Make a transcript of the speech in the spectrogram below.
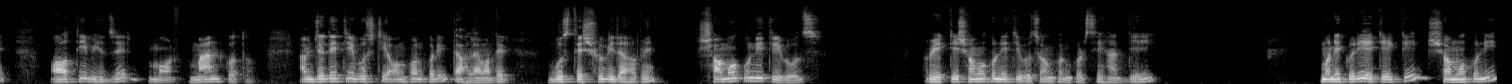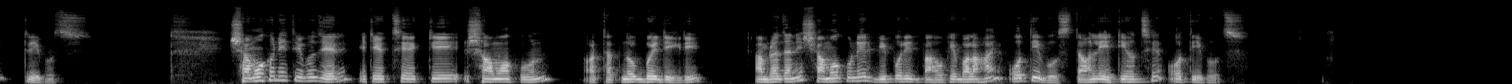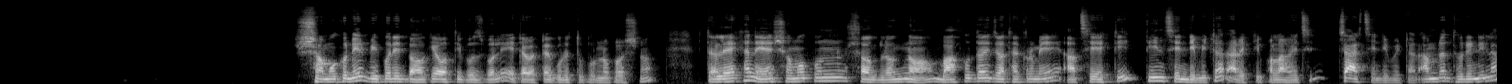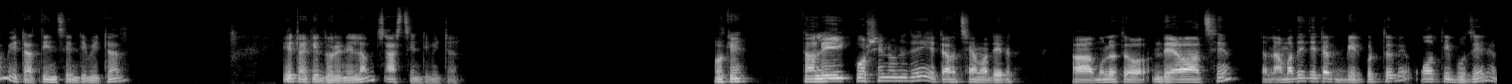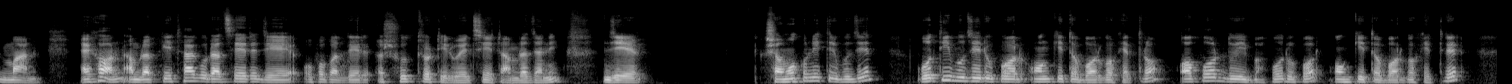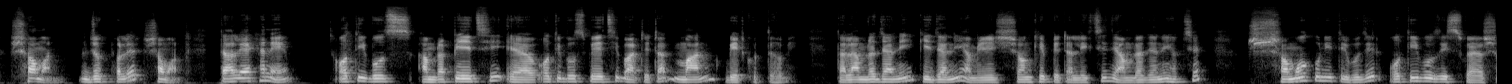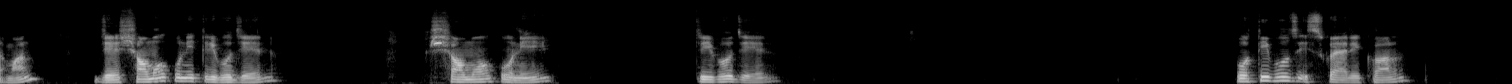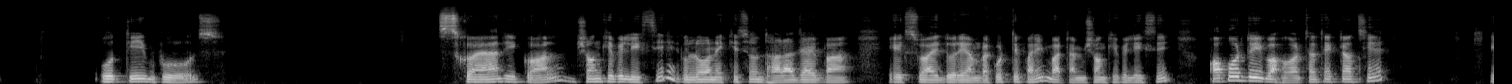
অতিভুজের মান কত? আমি যদি ত্রিভুজটি অঙ্কন করি, তাহলে আমাদের বুঝতে সুবিধা হবে। সমকোণী ত্রিভুজ, আমি একটি সমকোণী ত্রিভুজ অঙ্কন করছি হাত দিয়েই। মনে করি এটি একটি সমকোণী ত্রিভুজ। সমকোণী ত্রিভুজের এটি হচ্ছে একটি সমকোণ, অর্থাৎ নব্বই ডিগ্রি। আমরা জানি সমকোণের বিপরীত বাহুকে বলা হয় অতিভুজ। তাহলে এটি হচ্ছে অতিভুজ। সমকোণের বিপরীত বাহুকে অতিভুজ বলে, এটাও একটা গুরুত্বপূর্ণ প্রশ্ন। তাহলে এখানে সমকোণ সংলগ্ন বাহুদ্বয় যথাক্রমে আছে একটি তিন সেন্টিমিটার আর একটি বলা হয়েছে চার সেন্টিমিটার। আমরা ধরে নিলাম এটা তিন সেন্টিমিটার। এটাকে ধরে নিলাম চার সেন্টিমিটার। ওকে? তাহলে এই কোশ্চেন অনুযায়ী এটা হচ্ছে আমাদের মূলত দেওয়া আছে। তাহলে আমাদের যেটা বের করতে হবে, অতিভুজের মান। এখন আমরা পিথাগোরাসের যে উপপাদ্যের সূত্রটি রয়েছে, এটা আমরা জানি যে সমকোণী ত্রিভুজের অতিভুজের উপর অঙ্কিত বর্গক্ষেত্র অপর দুই বাহুর উপর অঙ্কিত বর্গক্ষেত্রের সমান, যোগফলের সমান। তাহলে এখানে অতিভুজ আমরা পেয়েছি অতিভুজ পেয়েছি বাট এটার মান বের করতে হবে। তাহলে আমরা জানি, কি জানি, আমি সংক্ষেপে এটা লিখছি যে আমরা জানি হচ্ছে সমকোণী ত্রিভুজের অতিভুজ স্কোয়ার সমান যে সমকোণী ত্রিভুজের সমকোণী ত্রিভুজের অতিভুজ স্কোয়ার ইকুয়াল অতিভুজ স্কয়ার ইকুয়াল, সংক্ষেপে লিখছি, এগুলো অনেক কিছু ধরা যায় বা এক্স ওয়াই ধরে আমরা করতে পারি বাট আমি সংক্ষেপে লিখছি। অপর দুই বাহু, অর্থাৎ একটা হচ্ছে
